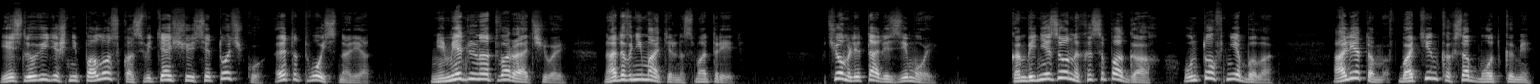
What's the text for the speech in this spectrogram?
если увидишь не полоску, а светящуюся точку, это твой снаряд. Немедленно отворачивай. Надо внимательно смотреть. В чем летали зимой? В комбинезонах и сапогах. Унтов не было. А летом в ботинках с обмотками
